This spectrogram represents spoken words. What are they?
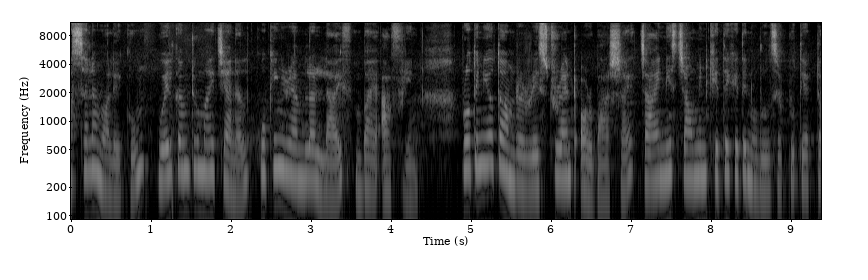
আসসালামু আলাইকুম। Welcome to my channel cooking র্যামলার লাইফ বাই আফরিন প্রতিনিয়ত আমরা রেস্টুরেন্ট ওর বাসায় চাইনিজ চাউমিন খেতে খেতে নুডলসের প্রতি একটা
